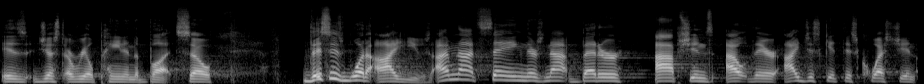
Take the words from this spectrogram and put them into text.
is just a real pain in the butt. So this is what I use. I'm not saying there's not better options out there. I just get this question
